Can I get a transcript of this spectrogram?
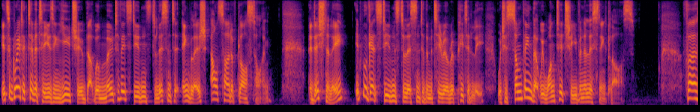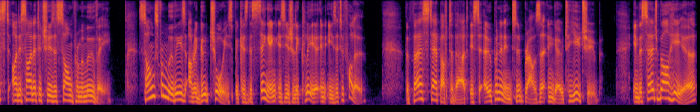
It's a great activity using YouTube that will motivate students to listen to English outside of class time. Additionally, it will get students to listen to the material repeatedly, which is something that we want to achieve in a listening class. First, I decided to choose a song from a movie. Songs from movies are a good choice because the singing is usually clear and easy to follow. The first step after that is to open an internet browser and go to YouTube. In the search bar here,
